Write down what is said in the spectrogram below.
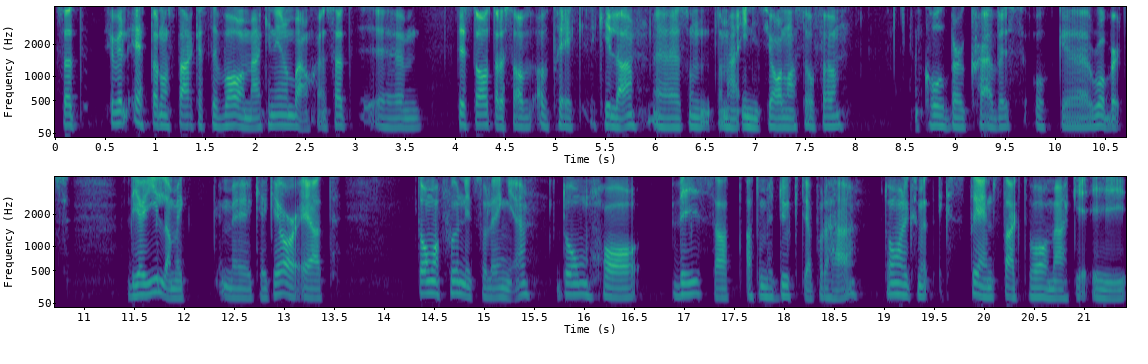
Så att det är väl ett av de starkaste varumärken inom branschen. Så att, eh, det startades av, av tre killar eh, som de här initialerna står för. Colberg, Kravis och eh, Roberts. Det jag gillar med, med KKR är att de har funnits så länge. De har visat att de är duktiga på det här. De har liksom ett extremt starkt varumärke i,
